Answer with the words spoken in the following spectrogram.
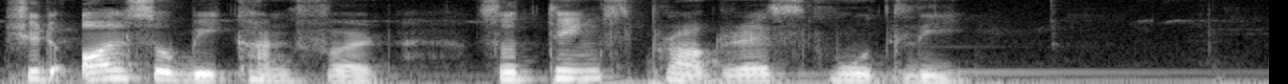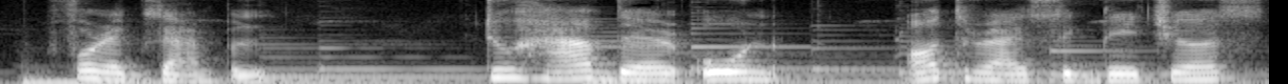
should also be conferred so things progress smoothly. For example, to have their own authorized signatures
